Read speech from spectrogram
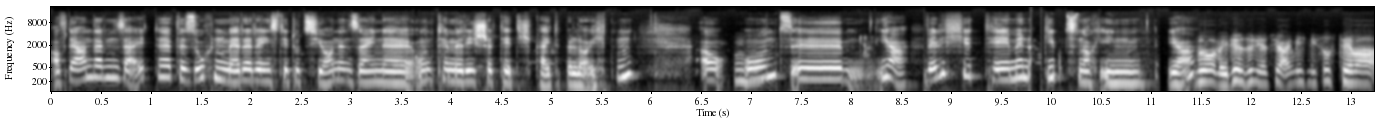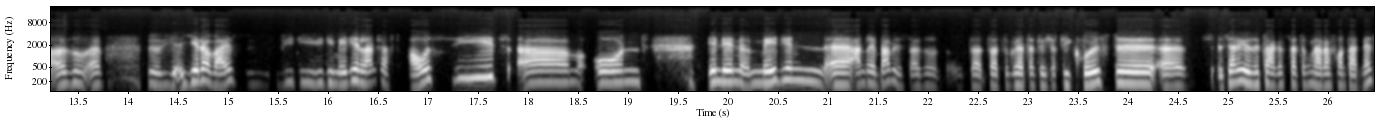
Auf der anderen Seite versuchen mehrere Institutionen seine unternehmerische Tätigkeit beleuchten. Mhm. Und äh, ja, welche Themen gibt es noch in, ja? So, Medien sind jetzt hier eigentlich nicht so das Thema. Also äh, jeder weiß, wie die, wie die Medienlandschaft aussieht. Ähm, und in den Medien äh, André Babis, also da, dazu gehört natürlich auch die größte äh, seriöse Tageszeitung Nada Frontanes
